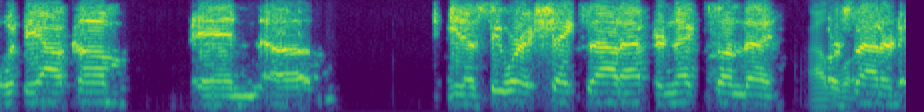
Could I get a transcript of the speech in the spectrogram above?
with the outcome, and uh, you know see where it shakes out after next Sunday I or lo- Saturday.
